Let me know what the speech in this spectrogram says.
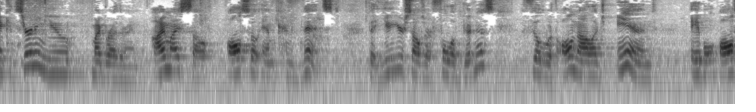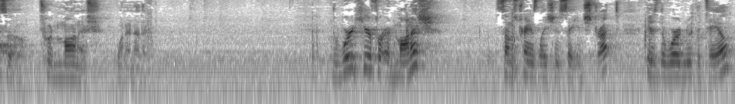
And concerning you, my brethren, I myself also am convinced that you yourselves are full of goodness, filled with all knowledge, and able also to admonish one another. The word here for admonish, some translations say instruct, is the word noutheteo,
